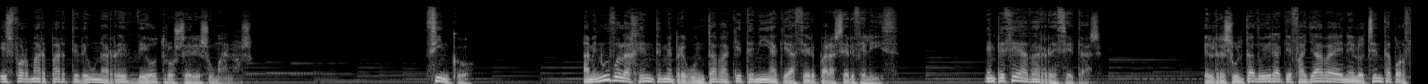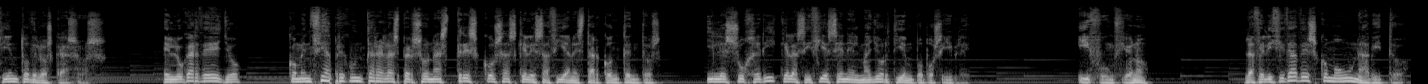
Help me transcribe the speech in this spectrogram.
es formar parte de una red de otros seres humanos. 5. A menudo la gente me preguntaba qué tenía que hacer para ser feliz. Empecé a dar recetas. El resultado era que fallaba en el 80% de los casos. En lugar de ello, comencé a preguntar a las personas tres cosas que les hacían estar contentos y les sugerí que las hiciesen el mayor tiempo posible. Y funcionó. La felicidad es como un hábito.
